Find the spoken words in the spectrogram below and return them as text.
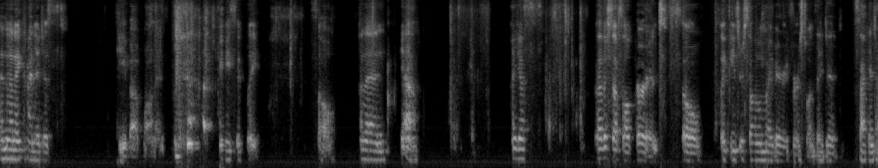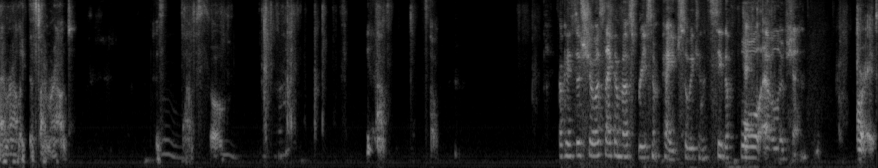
And then I kind of just gave up on it, basically. So, and then yeah, I guess other stuff's all current. So like these are some of my very first ones I did second time around, like this time around. And stuff. So mm-hmm. Yeah. So Okay, so show us like a most recent page so we can see the full okay. evolution. All right.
